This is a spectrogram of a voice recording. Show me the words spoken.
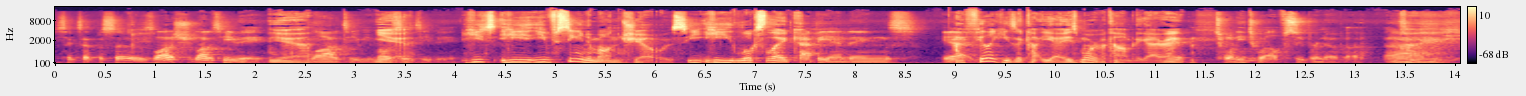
Six episodes. A lot of sh- a lot of TV. Yeah. A lot of TV. Mostly Yeah. TV. He's he. You've seen him on shows. He he looks like. Happy endings. Yeah. I feel like he's a yeah. He's more of a comedy guy, right? 2012 Supernova. Um,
